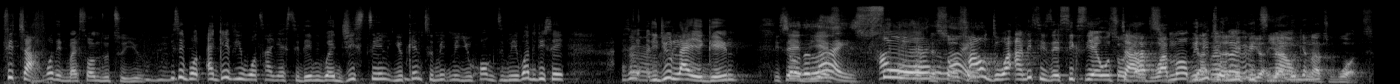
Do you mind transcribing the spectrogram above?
Teacher, what did my son do to you? Mm-hmm. He said, but I gave you water yesterday. We were gisting. You came to meet me. You hugged me. What did you say? I said, did you lie again? He So said, the yes. lies. How did you hide the So lies? how do I? And this is a six-year-old So child. that's- I'm not, we you need are- to nip you it are- you are looking at what?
